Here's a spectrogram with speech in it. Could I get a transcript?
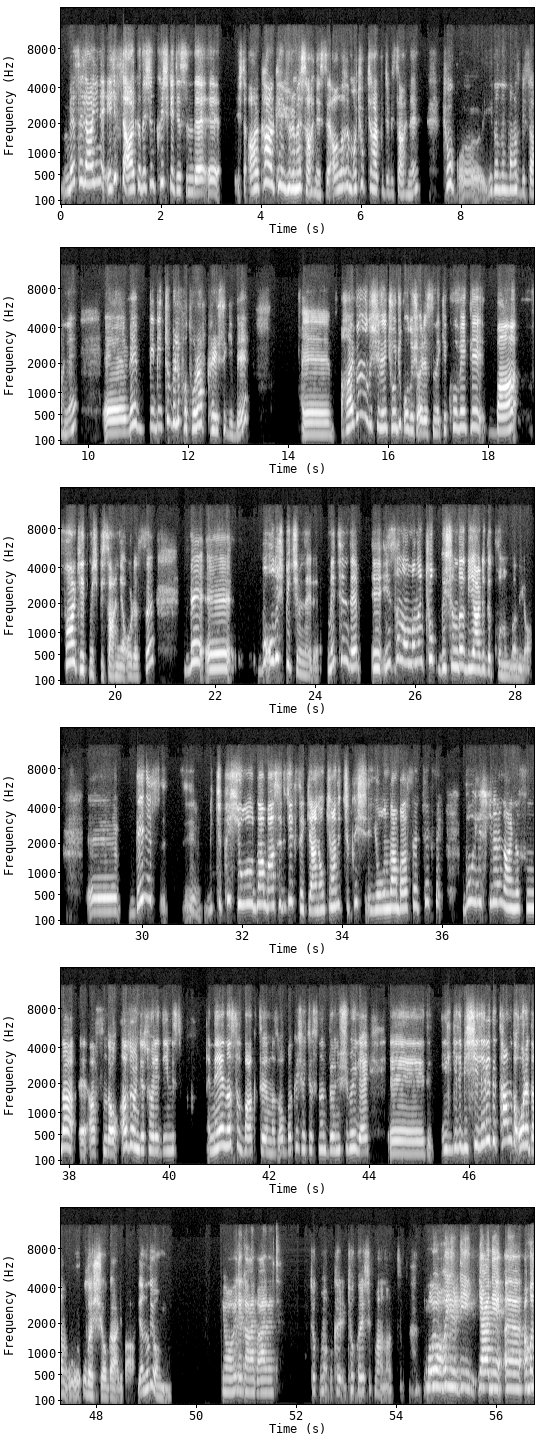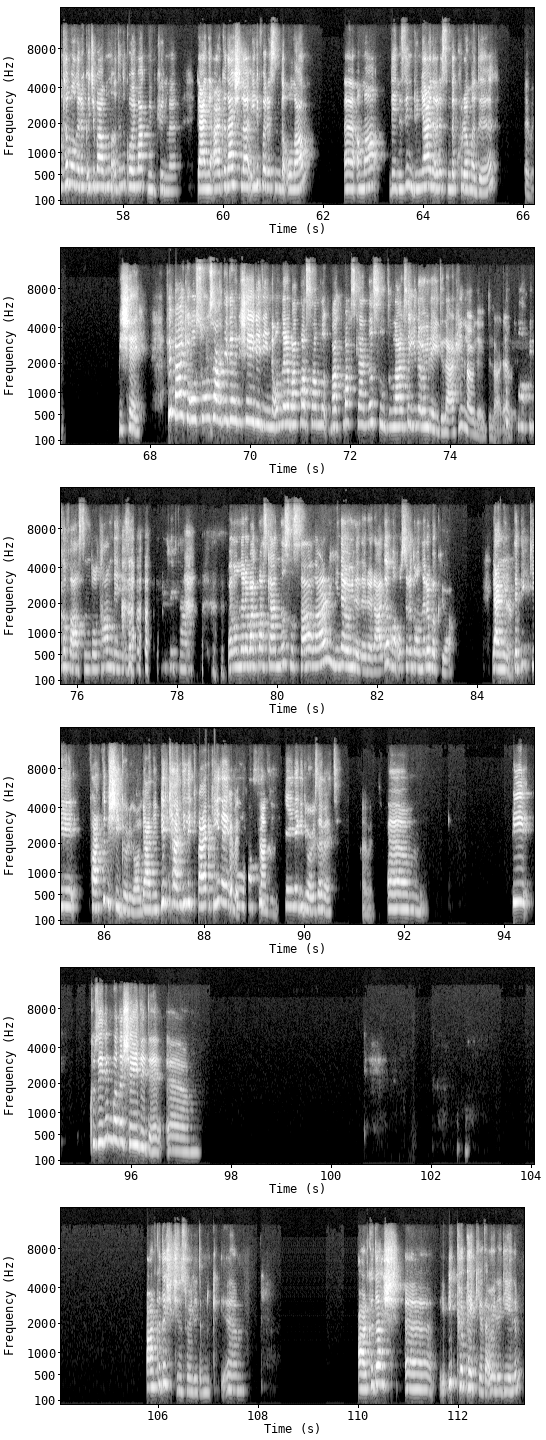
mesela yine Elif'le arkadaşın kış gecesinde e, işte arka arkaya yürüme sahnesi. Allah'ım o çok çarpıcı bir sahne. Çok e, inanılmaz bir sahne. E, ve bir, bir tür böyle fotoğraf karesi gibi e, hayvan oluş ile çocuk oluş arasındaki kuvvetli bağ fark etmiş bir sahne orası ve e, bu oluş biçimleri metinde e, insan olmanın çok dışında bir yerde de konumlanıyor. E, Deniz bir çıkış yolundan bahsedeceksek yani o kendi çıkış yolundan bahsedeceksek bu ilişkilerin aynasında aslında o az önce söylediğimiz neye nasıl baktığımız, o bakış açısının dönüşümüyle e, ilgili bir şeylere de tam da oradan ulaşıyor galiba. Yanılıyor muyum? Yo öyle galiba evet. Çok mu, çok karışık mı anlattın? Yo yo hayır değil. Yani e, ama tam olarak acaba bunun adını koymak mümkün mü? Yani arkadaşla Elif arasında olan e, ama Deniz'in dünya ile arasında kuramadığı evet. bir şey. Ve belki o son sahnede hani şey dediğinde onlara bakmazsam bakmazken nasıldılarsa yine öyleydiler. Yine öyleydiler evet. Çok bir kafa aslında o tam deniz. Gerçekten. Ben onlara bakmazken nasılsalar yine öyleler herhalde ama o sırada onlara bakıyor. Yani evet. demek ki farklı bir şey görüyor. Yani bir kendilik belki yine evet, bu hastalık şeyine gidiyoruz evet. Evet. Ee, bir kuzenim bana şey dedi. E, arkadaş için söyledim. E, arkadaş e, bir köpek ya da öyle diyelim.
